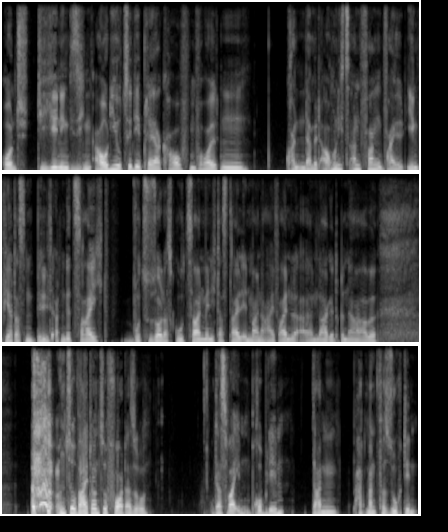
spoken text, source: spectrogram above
Und diejenigen, die sich einen Audio-CD-Player kaufen wollten, konnten damit auch nichts anfangen, weil irgendwie hat das ein Bild angezeigt, wozu soll das gut sein, wenn ich das Teil in meiner Hive-Anlage drin habe und so weiter und so fort. Also das war eben ein Problem. Dann hat man versucht, den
